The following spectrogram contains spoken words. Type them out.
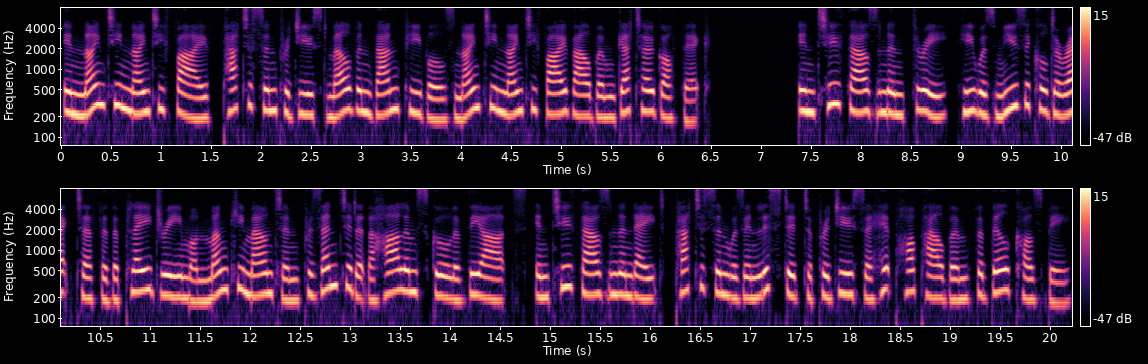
In 1995, Patterson produced Melvin Van Peebles' 1995 album Ghetto Gothic. In 2003, he was musical director for the play Dream on Monkey Mountain presented at the Harlem School of the Arts. In 2008, Patterson was enlisted to produce a hip hop album for Bill Cosby.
